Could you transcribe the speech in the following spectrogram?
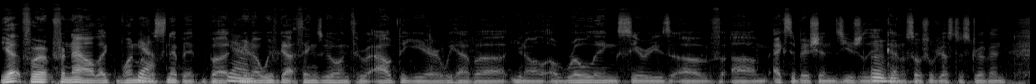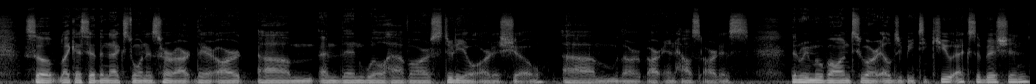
Yeah, for for now, like one Yeah. little snippet, but Yeah. you know we've got things going throughout the year. We have a you know a rolling series of um, exhibitions, usually Mm-hmm. kind of social justice driven. So, like I said, the next one is her art, their art, um, and then we'll have our studio artist show um, with our, our in-house artists. Then we move on to our LGBTQ exhibition,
